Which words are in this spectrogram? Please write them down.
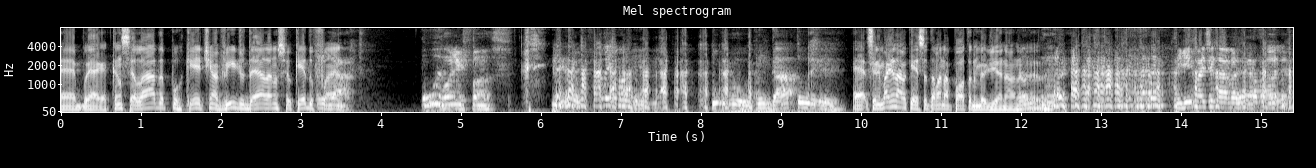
é, é, cancelada porque tinha vídeo dela, não sei o que, do fã. gato. OnlyFans. Com gato. É, você não imaginava que isso tava na pauta no meu dia, não, né? Ninguém imaginava. né? Olha,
